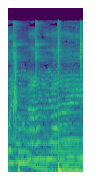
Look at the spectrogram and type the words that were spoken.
When I'm lying.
